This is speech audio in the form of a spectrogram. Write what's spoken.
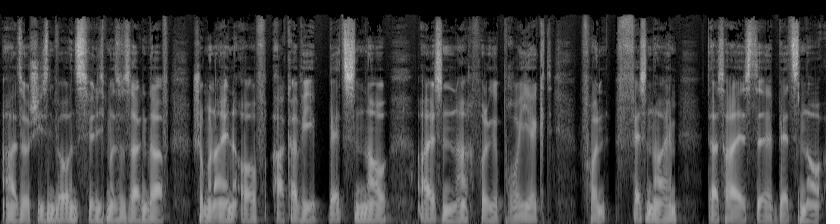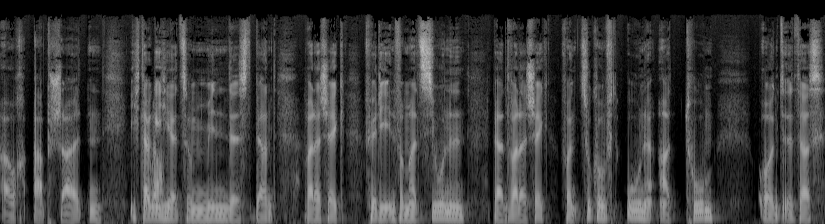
Also schießen wir uns, wenn ich mal so sagen darf, schon mal ein auf AKW Betzenau als ein Nachfolgeprojekt von Fessenheim. Das heißt, äh, Betzenau auch abschalten. Ich danke genau. hier zumindest Bernd Walaschek für die Informationen. Bernd Walaschek von Zukunft ohne Atom. Und äh, das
